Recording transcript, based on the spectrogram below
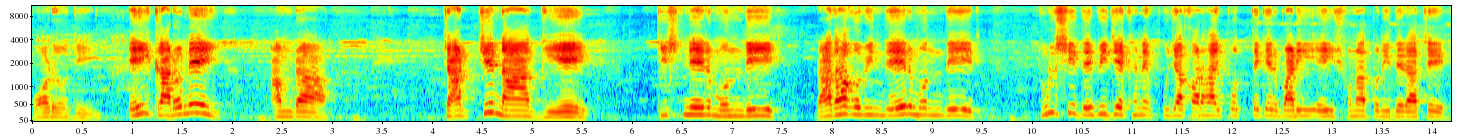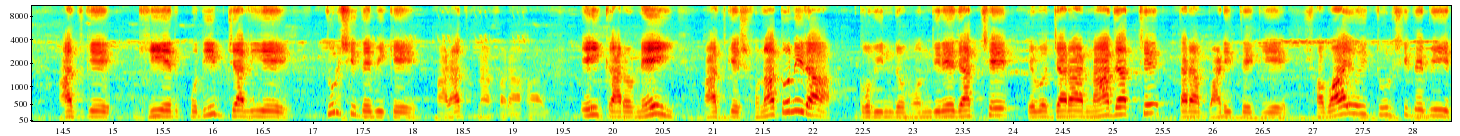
বড় দিন। এই কারণেই আমরা চার্চে না গিয়ে কৃষ্ণের মন্দির রাধা গোবিন্দের মন্দির। তুলসী দেবী যেখানে পূজা করা হয় প্রত্যেকের বাড়ি এই সনাতনীদের আছে। আজকে ঘিয়ের প্রদীপ জ্বালিয়ে তুলসী দেবীকে আরাধনা করা হয়। এই কারণেই আজকে সনাতনীরা গোবিন্দ মন্দিরে যাচ্ছে এবং যারা না যাচ্ছে তারা বাড়িতে গিয়ে সবাই ওই তুলসী দেবীর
